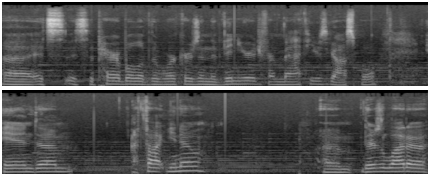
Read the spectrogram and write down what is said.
uh, it's it's the parable of the workers in the vineyard from Matthew's gospel, and um, I thought, you know, um, there's a lot of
